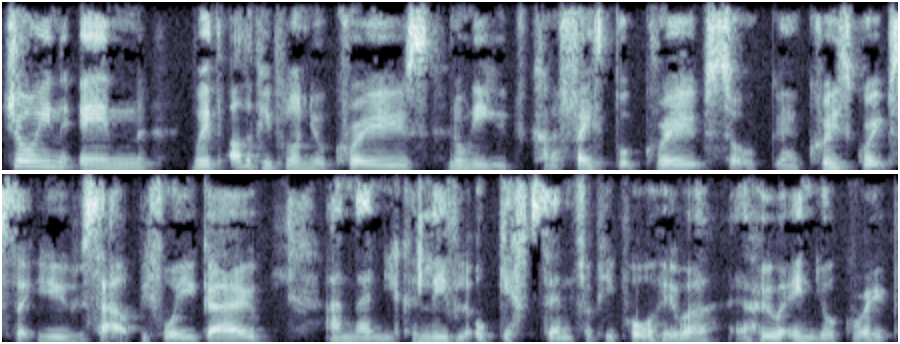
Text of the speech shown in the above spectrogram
join in with other people on your cruise, normally kind of Facebook groups or you know, cruise groups that you set up before you go. And then you can leave little gifts in for people who are, who are in your group.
